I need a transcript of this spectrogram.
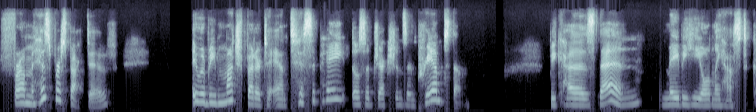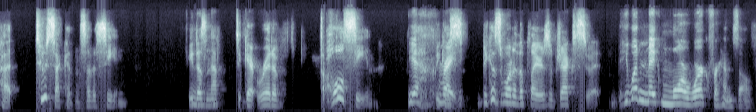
From his perspective, it would be much better to anticipate those objections and preempt them because then maybe he only has to cut two seconds of a scene. He doesn't mm-hmm. have to get rid of the whole scene Yeah, because right. because one of the players objects to it. He wouldn't make more work for himself.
